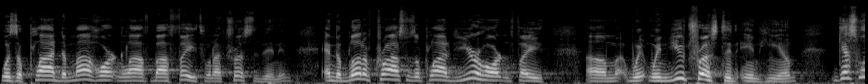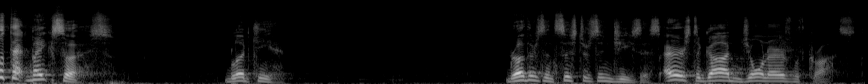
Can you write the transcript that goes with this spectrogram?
was applied to my heart and life by faith when I trusted in Him. And the blood of Christ was applied to your heart and faith um, when, when you trusted in Him. Guess what that makes us? Blood kin brothers and sisters in Jesus, heirs to God and joint heirs with Christ.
